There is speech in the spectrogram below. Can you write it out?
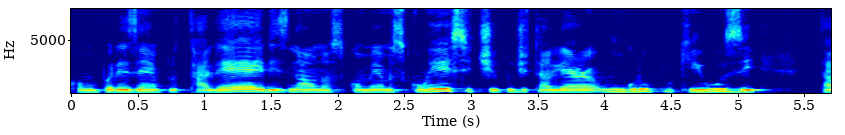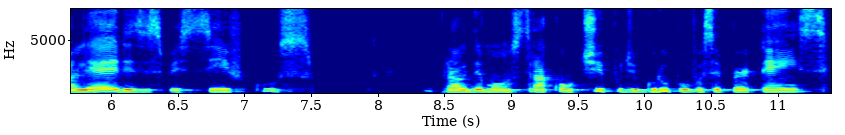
como por exemplo, talheres. Não, nós comemos com esse tipo de talher, um grupo que use talheres específicos para demonstrar qual tipo de grupo você pertence,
